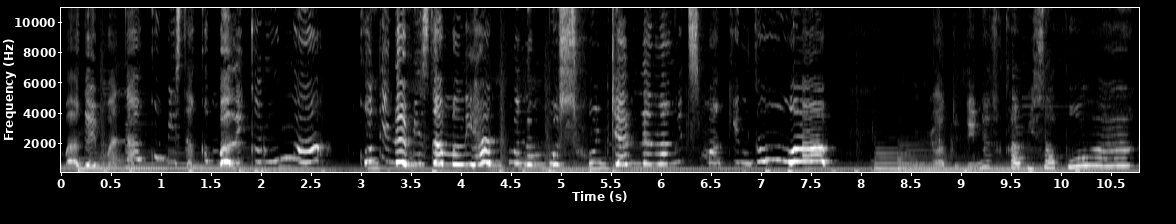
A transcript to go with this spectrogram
Bagaimana aku bisa kembali ke rumah? Kok tidak bisa melihat menembus hujan dan langit semakin gelap? Ya, titinya gak bisa pulang,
